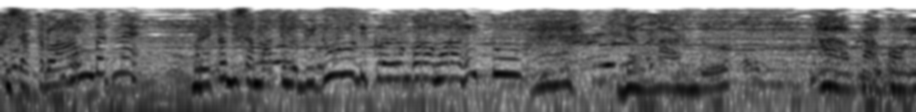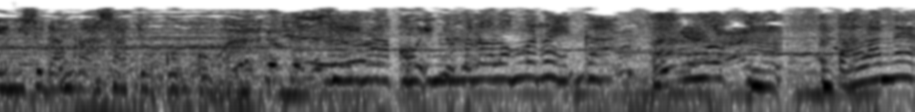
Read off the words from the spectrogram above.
bisa terlambat, Nek. mereka bisa mati lebih dulu dikeroyok orang-orang itu. Eh, dengar, Duk. Apa kau ini sudah merasa cukup kuat? Sehingga kau ingin menolong mereka? Hmm, entahlah, Nek.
